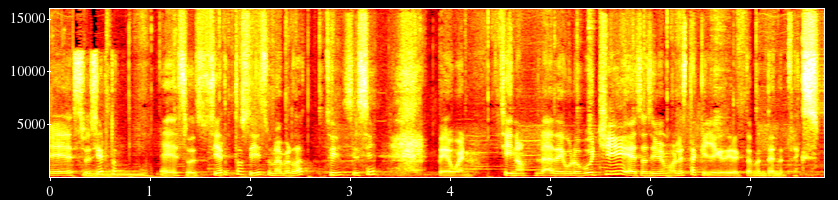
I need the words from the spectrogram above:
Eso es cierto. Uh. Eso es cierto. Sí, es una verdad. Sí, sí, sí. Pero bueno, sí, no. La de Urobuchi, esa sí me molesta que llegue directamente a Netflix.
